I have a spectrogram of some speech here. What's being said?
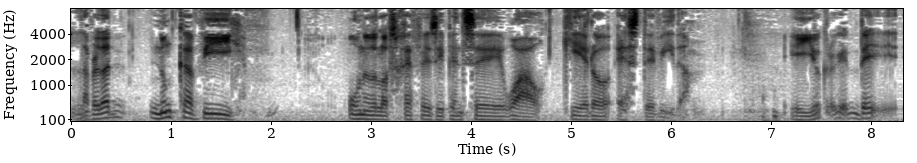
la verdad nunca vi uno de los jefes y pensé, wow, quiero esta vida. Y yo creo que de,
